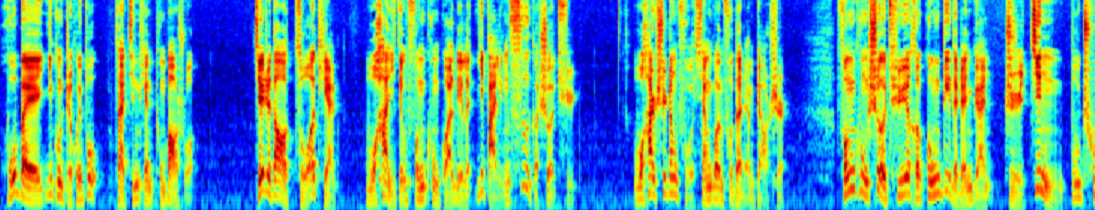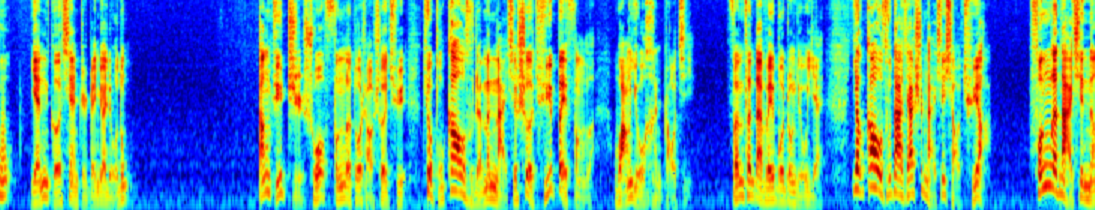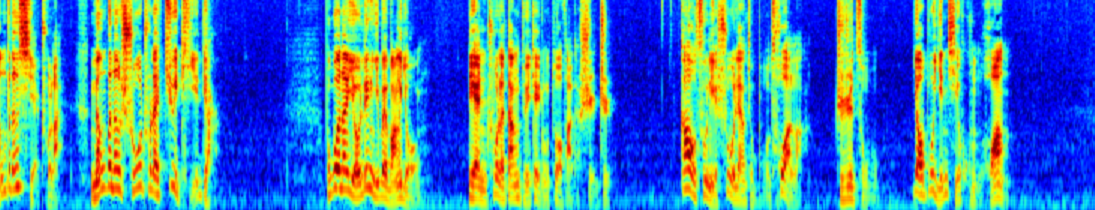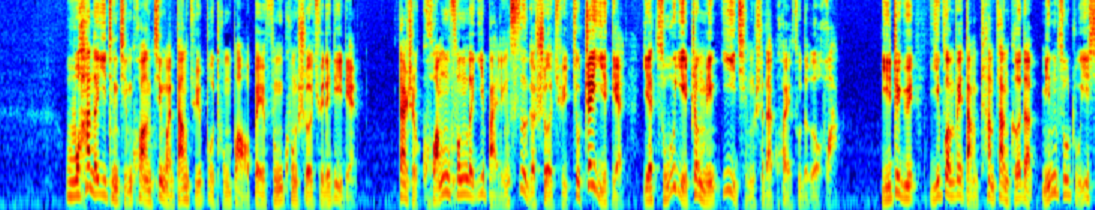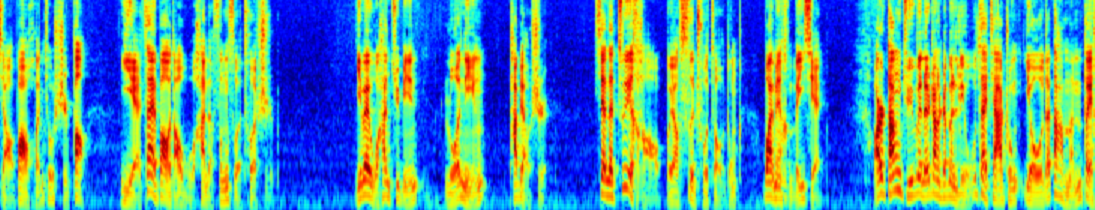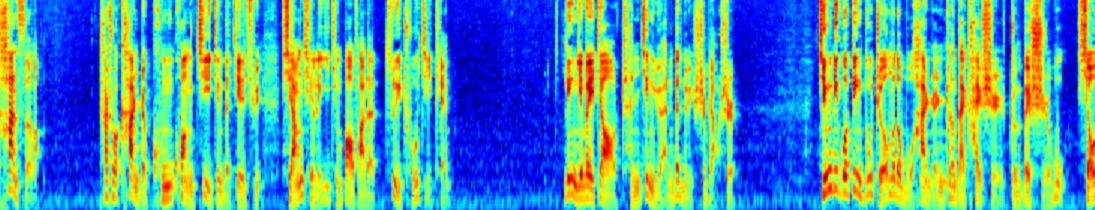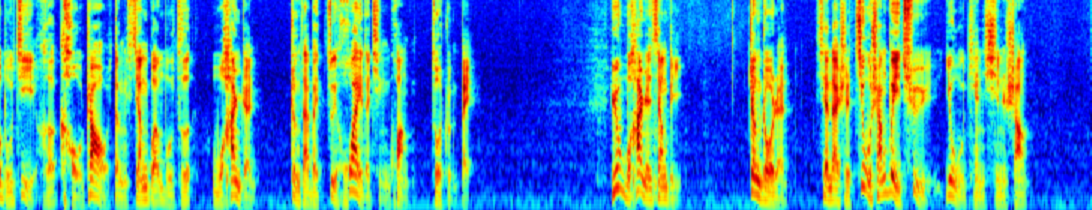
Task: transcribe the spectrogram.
湖北疫控指挥部在今天通报说，截止到昨天，武汉已经封控管理了一百零四个社区。武汉市政府相关负责人表示。封控社区和工地的人员只进不出，严格限制人员流动。当局只说封了多少社区，却不告诉人们哪些社区被封了。网友很着急，纷纷在微博中留言，要告诉大家是哪些小区啊？封了哪些？能不能写出来？能不能说出来具体点儿？不过呢，有另一位网友点出了当局这种做法的实质，告诉你数量就不错了，知足。要不引起恐慌。武汉的疫情情况，尽管当局不通报被封控社区的地点，但是狂封了一百零四个社区，就这一点也足以证明疫情是在快速的恶化，以至于一贯为党唱赞歌的民族主义小报《环球时报》也在报道武汉的封锁措施。一位武汉居民罗宁，他表示，现在最好不要四处走动，外面很危险。而当局为了让人们留在家中，有的大门被焊死了。他说：“看着空旷寂静的街区，想起了疫情爆发的最初几天。”另一位叫陈静媛的女士表示：“经历过病毒折磨的武汉人正在开始准备食物、消毒剂和口罩等相关物资。武汉人正在为最坏的情况做准备。”与武汉人相比，郑州人现在是旧伤未去，又添新伤。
